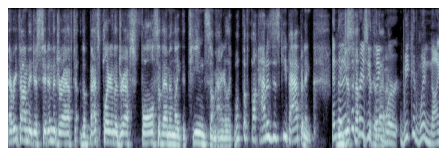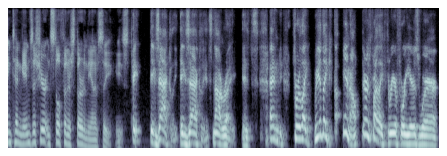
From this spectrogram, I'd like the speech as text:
every time they just sit in the draft, the best player in the draft falls to them in like the teens somehow. You're like, what the fuck? How does this keep happening? And We that is just the crazy thing where we could win nine, 10 games this year and still finish third in the NFC East. E- Exactly, exactly. It's not right. It's and for like we had like uh, you know there was probably like three or four years where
